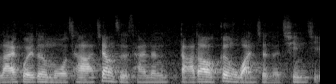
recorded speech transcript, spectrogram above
来回的摩擦，这样子才能达到更完整的清洁。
